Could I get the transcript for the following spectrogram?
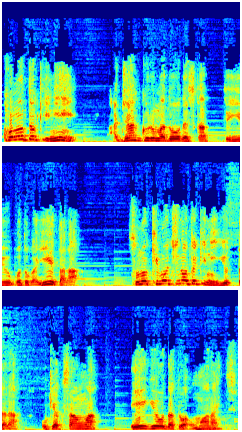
この時に、あじゃあ車どうですかっていうことが言えたら、その気持ちの時に言ったら、お客さんは営業だとは思わないんですよ。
